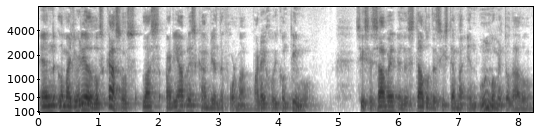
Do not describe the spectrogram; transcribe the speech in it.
En la mayoría de los casos, las variables cambian de forma parejo y continuo. Si se sabe el estado del sistema en un momento dado,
